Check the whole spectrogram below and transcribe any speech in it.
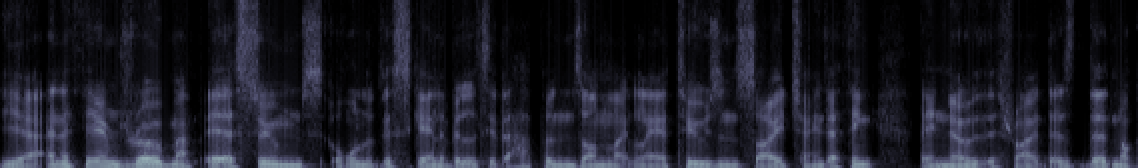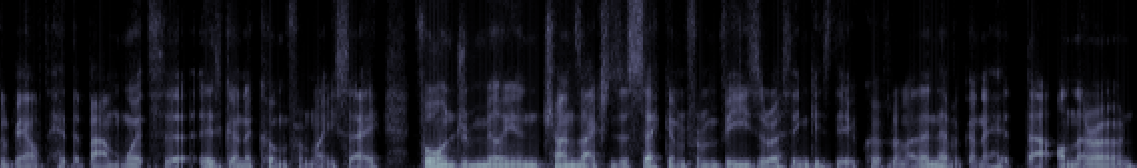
Yeah, and Ethereum's roadmap it assumes all of this scalability that happens on like layer twos and side chains. I think they know this, right? There's, they're not going to be able to hit the bandwidth that is going to come from, like you say, 400 million transactions a second from Visa. I think is the equivalent. Like, they're never going to hit that on their own.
